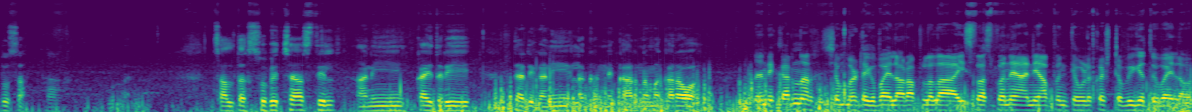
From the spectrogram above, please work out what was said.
दुसरा? हां. चालतं. शुभेच्छा असतील आणि काहीतरी त्या ठिकाणी लखनने कारनामा करावा. नाही नाही करणार. शंभर टक्के बैलावर आपल्याला विश्वास पण आहे आणि आपण तेवढं कष्ट बी बैलावर.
